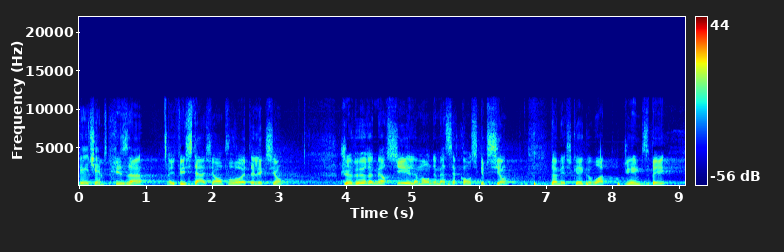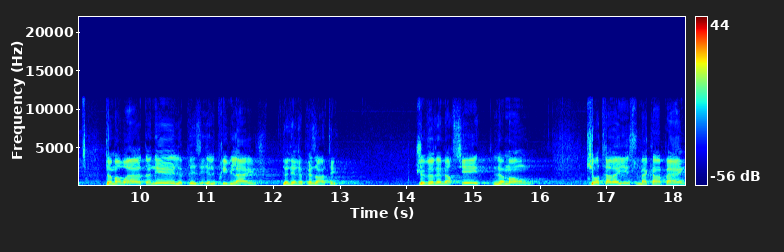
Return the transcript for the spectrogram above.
Bay James. Président, félicitations pour votre élection. Je veux remercier le monde de ma circonscription de James Bay de m'avoir donné le plaisir et le privilège de les représenter. Je veux remercier le monde qui ont travaillé sur ma campagne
